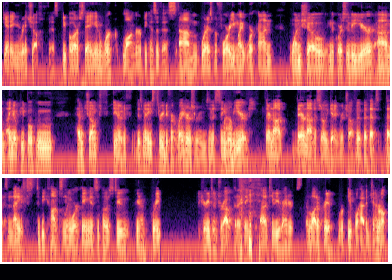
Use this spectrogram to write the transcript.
getting rich off of this. People are staying in work longer because of this. Um, whereas before, you might work on one show in the course of a year. Um, I know people who have jumped, you know, to as many as three different writers' rooms in a single wow. year. They're not they're not necessarily getting rich off of it, but that's that's nice to be constantly working as opposed to you know great periods of drought that I think uh, TV writers, and a lot of creative people have in general.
